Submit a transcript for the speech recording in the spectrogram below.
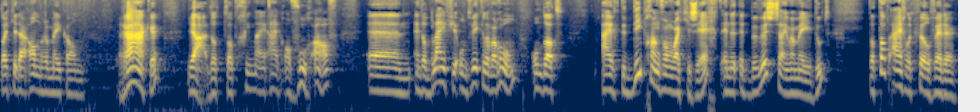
dat je daar anderen mee kan raken. Ja, dat, dat ging mij eigenlijk al vroeg af. En, en dat blijf je ontwikkelen. Waarom? Omdat eigenlijk de diepgang van wat je zegt en het, bewustzijn waarmee je het doet, dat dat eigenlijk veel verder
